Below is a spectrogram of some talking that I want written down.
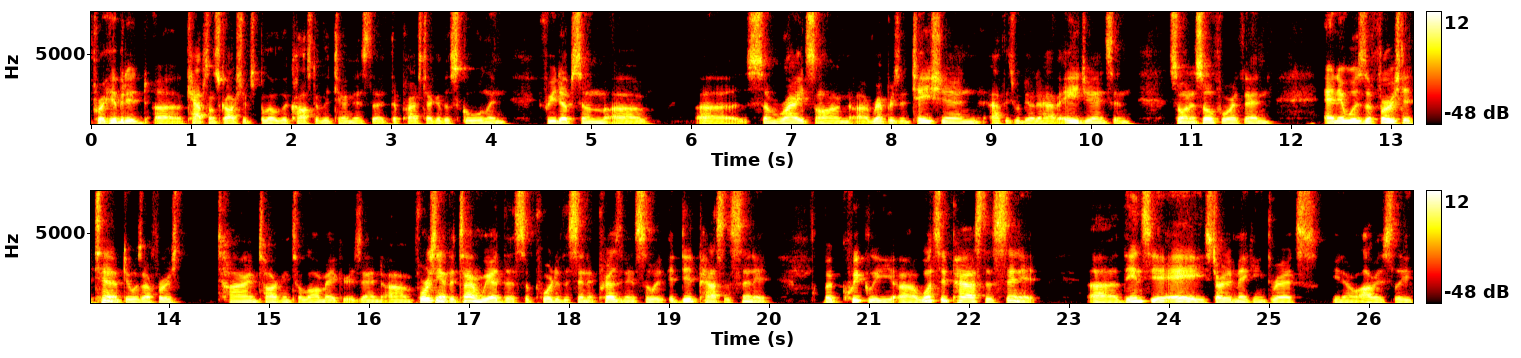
prohibited uh, caps on scholarships below the cost of attendance, the, the price tag of the school, and freed up some uh, uh, some rights on uh, representation. Athletes would be able to have agents and so on and so forth. And and it was the first attempt. It was our first time talking to lawmakers. And um, fortunately, at the time, we had the support of the Senate president, so it, it did pass the Senate. But quickly, uh, once it passed the Senate, uh, the NCAA started making threats, you know, obviously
